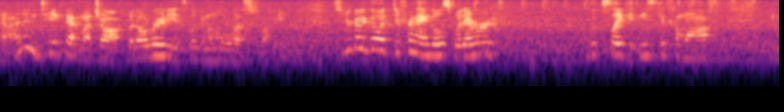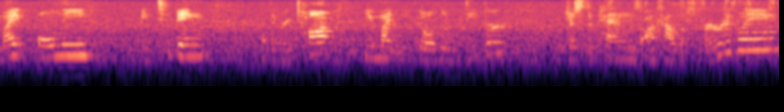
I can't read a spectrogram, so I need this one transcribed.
Now I didn't take that much off, but already it's looking a little less fluffy. So you're going to go at different angles, whatever looks like it needs to come off. Might only be tipping at the very top. You might need to go a little deeper. It just depends on how the fur is laying.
